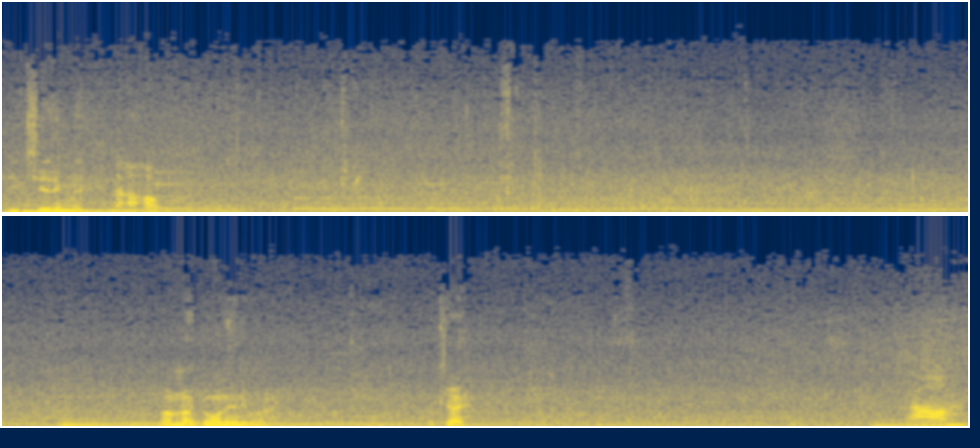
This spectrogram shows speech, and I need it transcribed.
Are you kidding me? No. I'm not going anywhere. Okay? Dom,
